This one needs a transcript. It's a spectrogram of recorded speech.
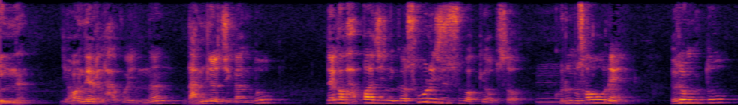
있는 연애를 하고 있는 남녀지간도 내가 바빠지니까 소홀해질 수밖에 없어. 음. 그러면 서운해. 이러면 또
